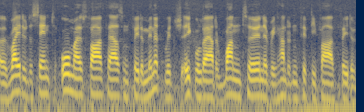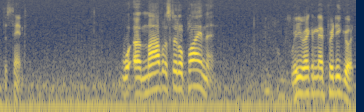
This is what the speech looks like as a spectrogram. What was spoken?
a rate of descent almost 5,000 feet a minute, which equalled out at one turn every 155 feet of descent. W- A marvelous little plane then. We reckon they're pretty good.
